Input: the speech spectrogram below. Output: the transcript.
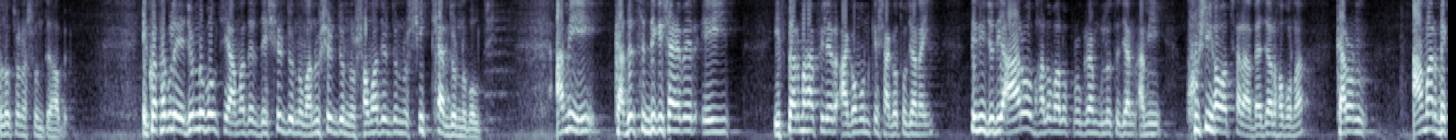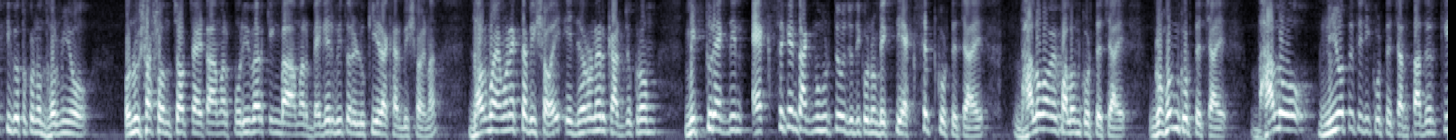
আলোচনা শুনতে হবে। এই কথাগুলো এজন্য বলছি, আমাদের দেশের জন্য, মানুষের জন্য, সমাজের জন্য, শিক্ষার জন্য বলছি। আমি কাদের সিদ্দিকী সাহেবের এই ইফতার মাহফিলের আগমনকে স্বাগত জানাই। তিনি যদি আরও ভালো ভালো প্রোগ্রামগুলোতে যান, আমি খুশি হওয়া ছাড়া বেজার হব না। কারণ আমার ব্যক্তিগত কোনো ধর্মীয় অনুশাসন, চর্চা, এটা আমার পরিবার কিংবা আমার ব্যাগের ভিতরে লুকিয়ে রাখার বিষয় না। ধর্ম এমন একটা বিষয়, এই ধরনের কার্যক্রম মৃত্যুর একদিন এক সেকেন্ড আগ মুহূর্তেও যদি কোনো ব্যক্তি অ্যাকসেপ্ট করতে চায়, ভালোভাবে পালন করতে চায়, গ্রহণ করতে চায়, ভালো নিয়তে তিনি করতে চান, তাদেরকে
